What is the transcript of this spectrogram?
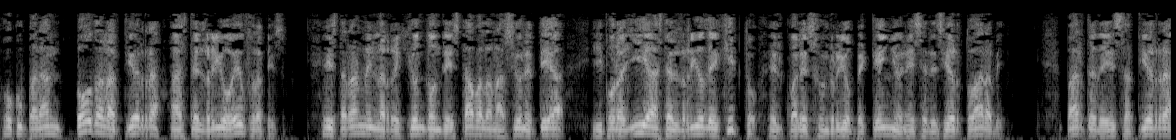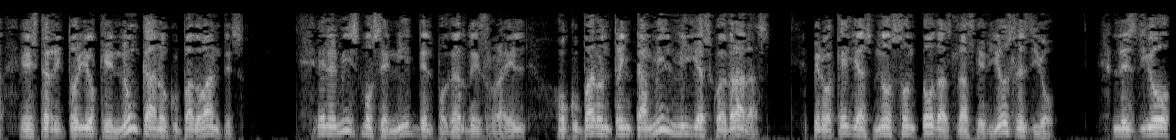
Ocuparán toda la tierra hasta el río Éufrates. Estarán en la región donde estaba la nación Etea, y por allí hasta el río de Egipto, el cual es un río pequeño en ese desierto árabe. Parte de esa tierra es territorio que nunca han ocupado antes. En el mismo cenit del poder de Israel ocuparon treinta mil millas cuadradas, pero aquellas no son todas las que Dios les dio. Les dio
